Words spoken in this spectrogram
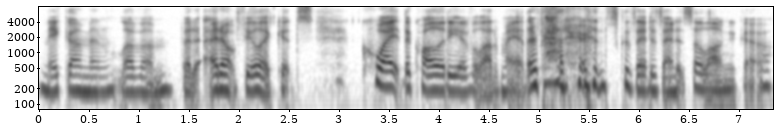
make them and love them, but I don't feel like it's quite the quality of a lot of my other patterns because I designed it so long ago.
